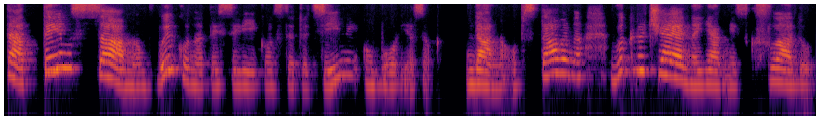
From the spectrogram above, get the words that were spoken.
та тим самим виконати свій конституційний обов'язок. Дана обставина виключає наявність складу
